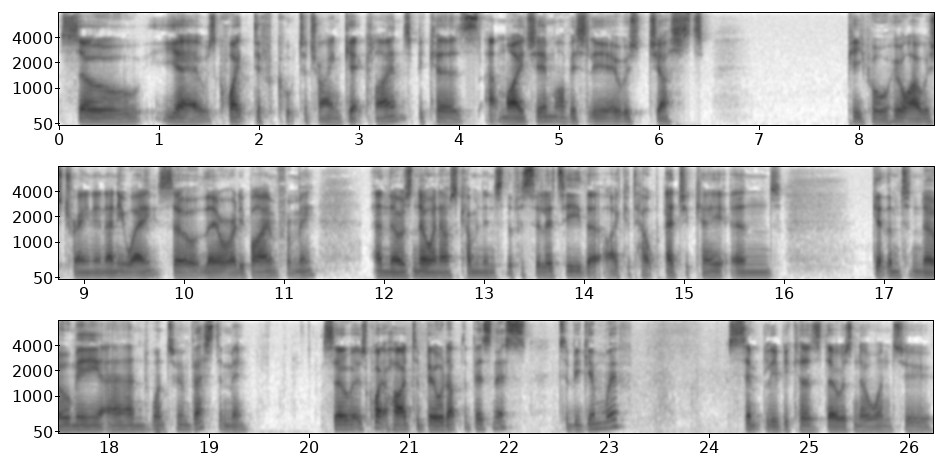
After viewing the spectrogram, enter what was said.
So yeah, it was quite difficult to try and get clients because at my gym, obviously, it was just people who I was training anyway, so they're already buying from me, and there was no one else coming into the facility that I could help educate and get them to know me and want to invest in me. So it was quite hard to build up the business to begin with, simply because there was no one to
